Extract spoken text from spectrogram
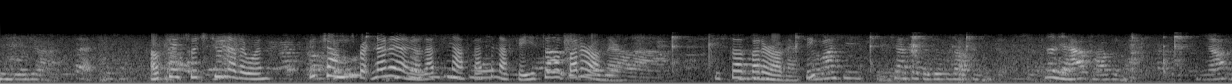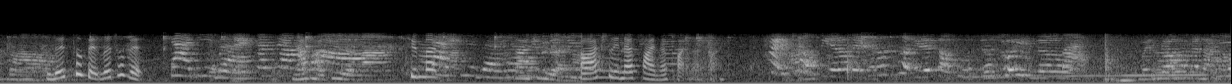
Okay, switch to another one. Good job. Spread. No, no, no, no. That's enough. That's enough. Okay, you still have butter on there. You still have butter on there. See? 没关系，下这个就知道是你的。那你还要烤什么？你要烤， Little bit, little bit. 大巨人，你要烤巨人吗？ Too 大 much. 巨人，大巨人。 Oh, actually, that's fine. That's fine. That's fine. 太特别了，每个都特别找厨师，所以呢，每个都在哪好不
